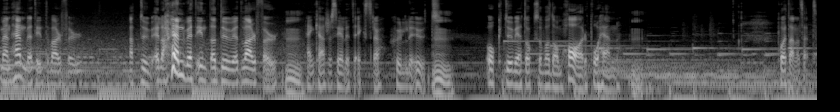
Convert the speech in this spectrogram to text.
Men hen vet inte varför att du, eller hen vet inte att du vet varför mm. hen kanske ser lite extra skyldig ut. Mm. Och du vet också vad de har på hen Mm på ett annat sätt.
